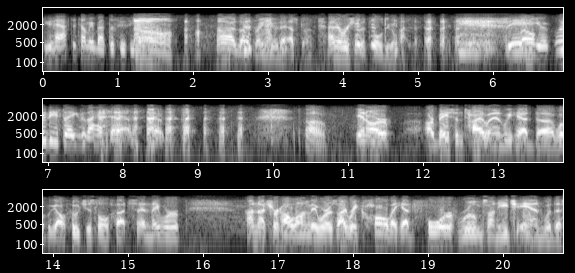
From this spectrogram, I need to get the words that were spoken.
You have to tell me about the Susie. No, I was afraid you'd ask. I never should have told you. See, Well- you include these things that I have to ask. So. uh, in our our base in Thailand, we had uh, what we call hooches, little huts, and they were. I'm not sure how long they were. As I recall, they had four rooms on each end with a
